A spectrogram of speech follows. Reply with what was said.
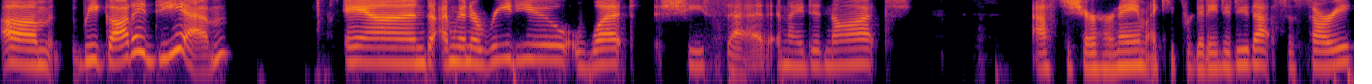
um, we got a DM and I'm going to read you what she said. And I did not ask to share her name. I keep forgetting to do that. So sorry.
